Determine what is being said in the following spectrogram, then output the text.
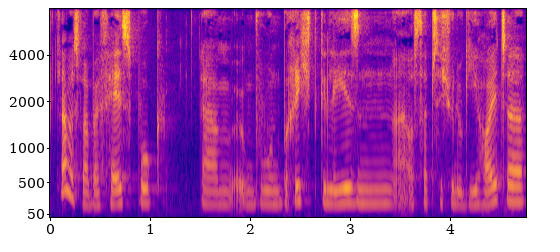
ich glaube, es war bei Facebook, ähm, irgendwo einen Bericht gelesen äh, aus der Psychologie heute,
